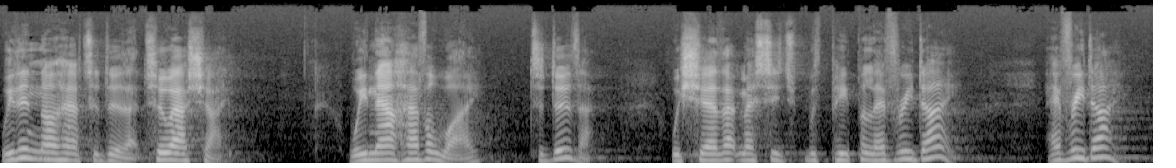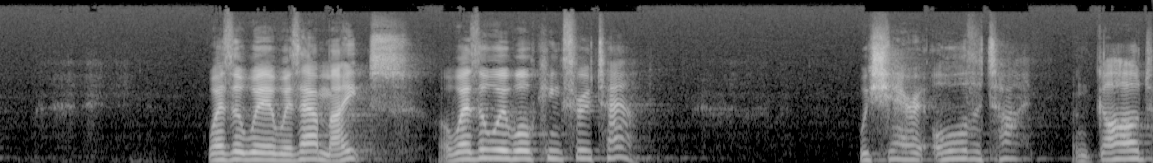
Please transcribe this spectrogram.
We didn't know how to do that, to our shame. We now have a way to do that. We share that message with people every day. Every day. Whether we're with our mates or whether we're walking through town. We share it all the time. And God,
